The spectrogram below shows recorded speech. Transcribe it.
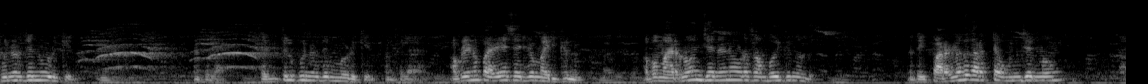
പുനർജന്മം എടുക്കും ഉം. മനസ്സിലായി? ശരീരത്തിൽ പുനർജന്മം എടുക്കും. മനസ്സിലായ? അവിടെയാണ് പഴയ ശരീരം മരിക്കുന്നത്. മരിക്കും. അപ്പോൾ മരണവും ജനനവും അവിടെ സംഭവിക്കുന്നുണ്ട്. എന്നുവെച്ചാ ഈ പറയുന്നത് കറക്റ്റാ മുൻ ജന്മവും ആ,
